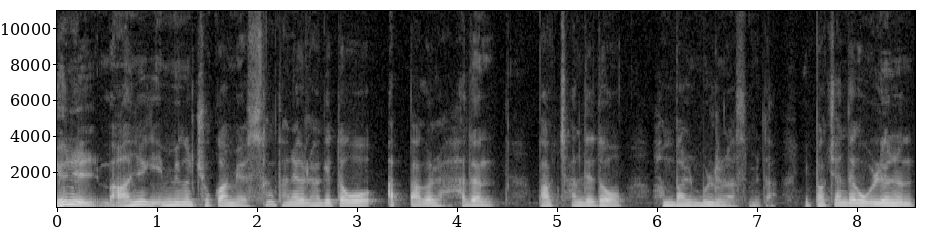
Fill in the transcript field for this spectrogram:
연일 만약 임명을 촉구하며 상탄핵을 하겠다고 압박을 하던 박찬대도 한 발 물러났습니다. 이 박찬대가 원래는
